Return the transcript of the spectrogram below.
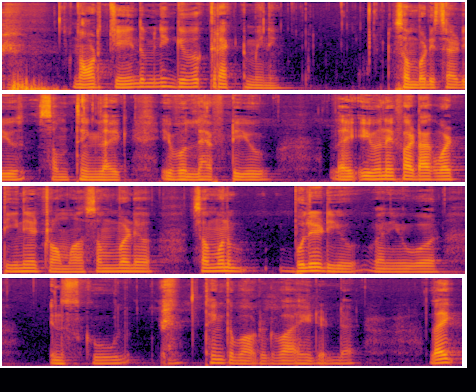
Not change the meaning give a correct meaning. Somebody said you something like evil left you like even if i talk about teenage trauma someone someone bullied you when you were in school. Think about it why he did that like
